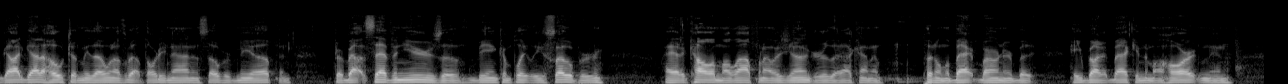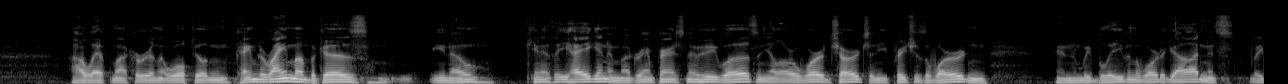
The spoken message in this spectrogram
God got a hold of me though when I was about 39 and sobered me up. And after about seven years of being completely sober, I had a call in my life when I was younger that I kind of put on the back burner, but He brought it back into my heart, and then I left my career in the oil field and came to Rhema because, you know, Kenneth E. Hagin and my grandparents knew who he was, and y'all are a Word church, and he preaches the Word, and and we believe in the Word of God, and it's they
